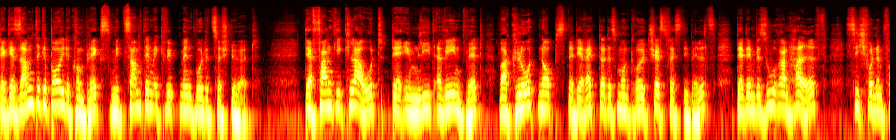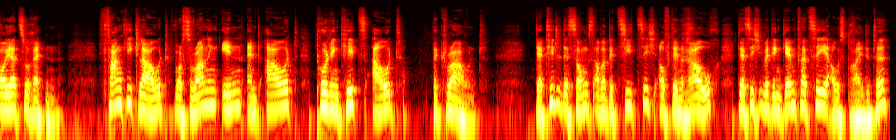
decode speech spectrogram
Der gesamte Gebäudekomplex mitsamt dem Equipment wurde zerstört. Der Funky Cloud, der im Lied erwähnt wird, war Claude Nobs, der Direktor des Montreux Jazz Festivals, der den Besuchern half, sich von dem Feuer zu retten. Funky Cloud was running in and out, pulling kids out the ground. Der Titel des Songs aber bezieht sich auf den Rauch, der sich über den Genfer See ausbreitete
